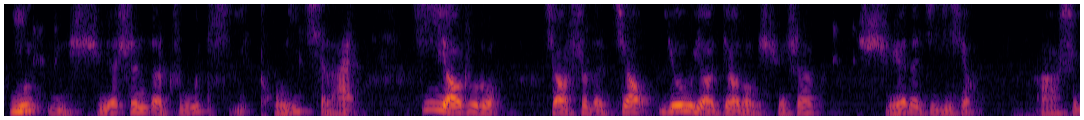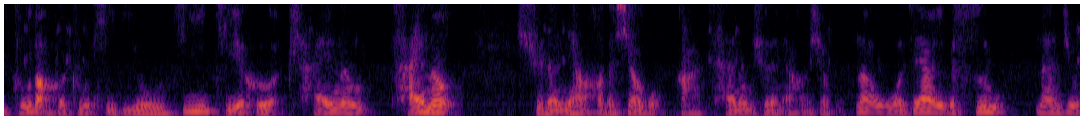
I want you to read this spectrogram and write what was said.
应与学生的主体统一起来，既要注重教师的教，又要调动学生学的积极性啊，使主导和主体有机结合，才能才能。取得良好的效果啊，才能取得良好的效果。那我这样一个思路，那就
